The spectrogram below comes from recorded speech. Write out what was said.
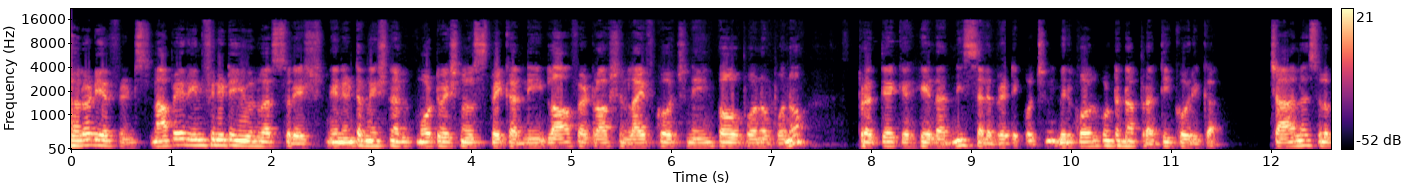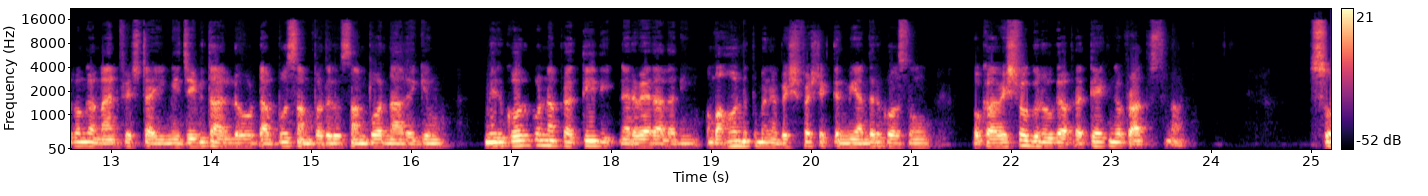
హలో డియర్ ఫ్రెండ్స్ నా పేరు ఇన్ఫినిటీ యూనివర్స్ సురేష్. నేను ఇంటర్నేషనల్ మోటివేషనల్ స్పీకర్ని లా ఆఫ్ అట్రాక్షన్ లైఫ్ కోచ్ని పోను పోను ప్రత్యేక హీలర్ని సెలబ్రిటీ కోచ్ని. మీరు కోరుకుంటున్న ప్రతి కోరిక చాలా సులభంగా మేనిఫెస్ట్ అయ్యి మీ జీవితాల్లో డబ్బు సంపదలు సంపూర్ణ ఆరోగ్యం మీరు కోరుకున్న ప్రతిదీ నెరవేరాలని మహోన్నతమైన విశ్వశక్తిని మీ అందరి కోసం ఒక విశ్వగురువుగా ప్రత్యేకంగా ప్రార్థిస్తున్నాను. సో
